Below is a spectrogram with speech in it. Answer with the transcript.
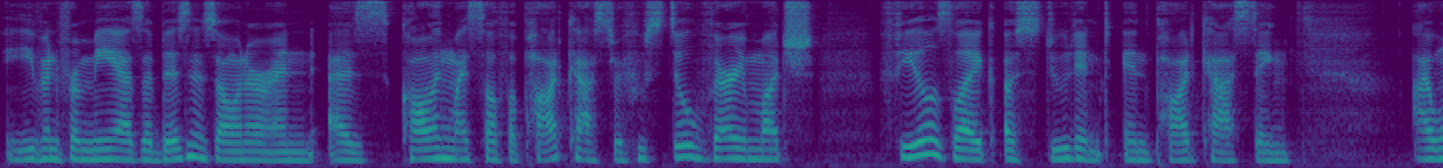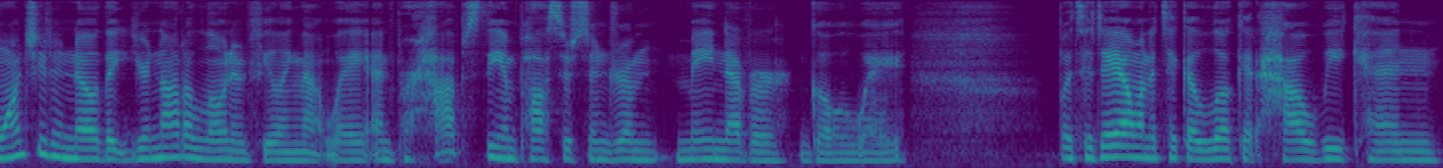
Even for me as a business owner and as calling myself a podcaster who still very much feels like a student in podcasting, I want you to know that you're not alone in feeling that way. And perhaps the imposter syndrome may never go away. But today I want to take a look at how we can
